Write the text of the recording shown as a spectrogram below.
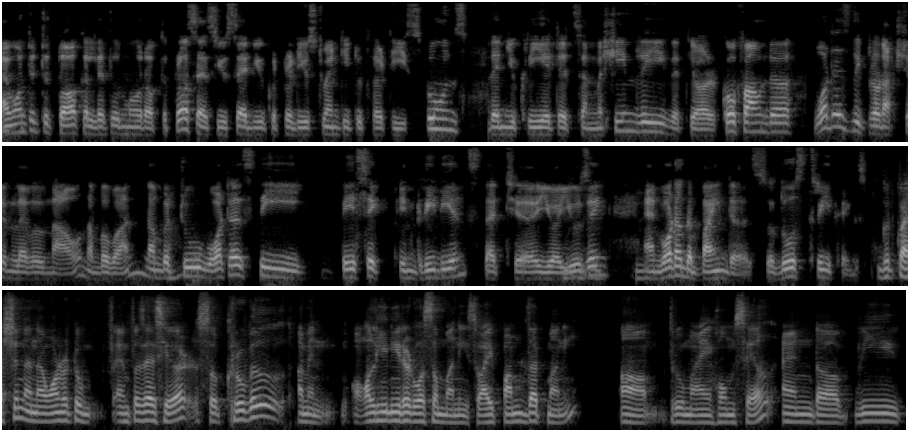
I Mhm. wanted to talk a little more of the process. You said you could produce 20 to 30 spoons. Then you created some machinery with your co-founder. What is the production level now? Number one. Number Uh-huh. two, what is the basic ingredients that uh, you are Mhm. using? Mhm. And what are the binders? So those three things. Good question, and I wanted to emphasize here. So Kruvel, I mean, all he needed was some money, so I pumped that money um, through my home sale, and uh, we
